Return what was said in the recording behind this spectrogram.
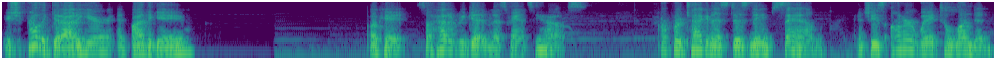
you should probably get out of here and buy the game, Okay, so how did we get in this fancy house? Our protagonist is named Sam, and she's on her way to London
